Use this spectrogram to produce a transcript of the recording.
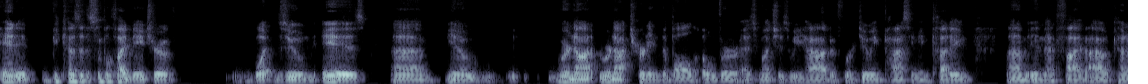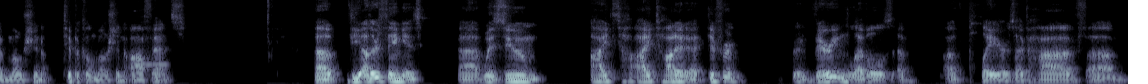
And it, because of the simplified nature of what Zoom is, um, you know, we're not we're not turning the ball over as much as we have if we're doing passing and cutting um, in that five out kind of motion, typical motion offense. Uh, the other thing is uh, with Zoom, I t- I taught it at different varying levels of of players. I've have um,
